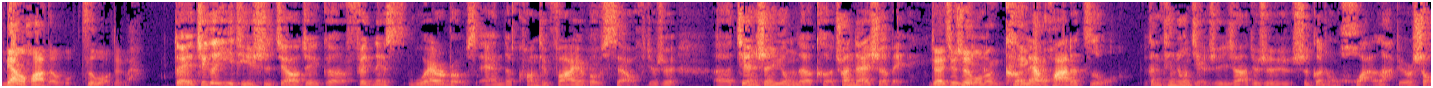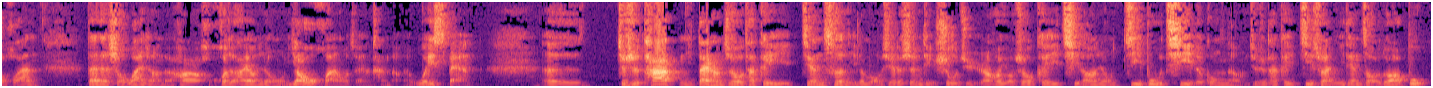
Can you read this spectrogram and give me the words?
量化的自我，对吧？对，这个议题是叫这个 fitness wearables and quantifiable self，就是呃健身用的可穿戴设备。对，就是我们可量化的自我。跟听众解释一下，就是是各种环了，比如手环戴在手腕上的，哈，或者还有那种腰环，我昨天看到 waistband。呃，就是它，你戴上之后，它可以监测你的某些的身体数据，然后有时候可以起到那种计步器的功能，就是它可以计算你一天走了多少步。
